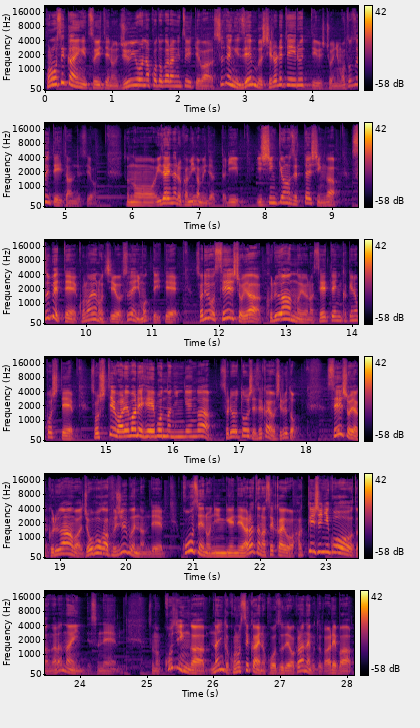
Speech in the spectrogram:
この世界についての重要な事柄についてはすでに全部知られているっていう主張に基づいていたんですよ。その偉大なる神々であったり一神教の絶対神が全てこの世の知恵をすでに持っていてそれを聖書やクルアーンのような聖典に書き残してそして我々平凡な人間がそれを通して世界を知ると聖書やクルアーンは情報が不十分なんで後世の人間で新たな世界を発見しに行こうとはならないんですねその個人が何かこの世界の構造でわからないことがあれば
